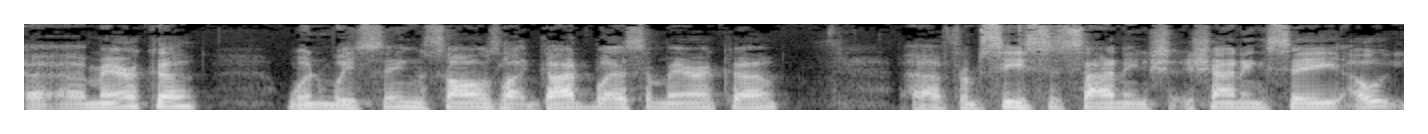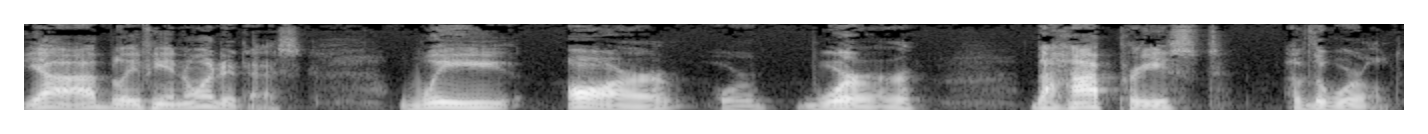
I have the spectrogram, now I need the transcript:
uh, America when we sing songs like God bless America uh, from sea shining, shining sea oh yeah I believe he anointed us we are or were the high priest of the world.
